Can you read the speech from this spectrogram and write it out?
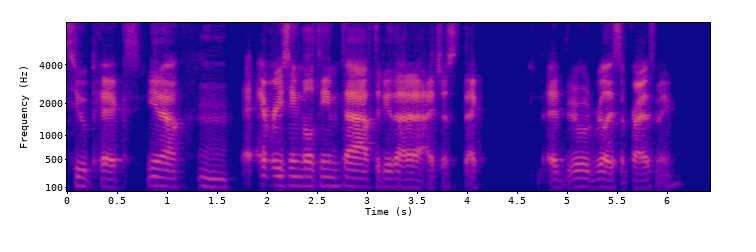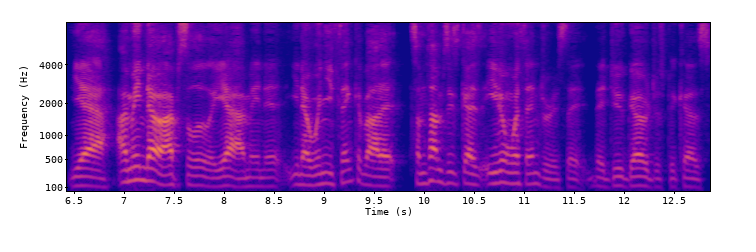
two picks. You know, mm-hmm. every single team to have to do that. I just that it, it would really surprise me. Yeah, I mean, no, absolutely. Yeah, I mean, it, you know, when you think about it, sometimes these guys, even with injuries, they they do go just because.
